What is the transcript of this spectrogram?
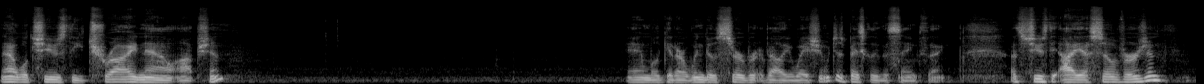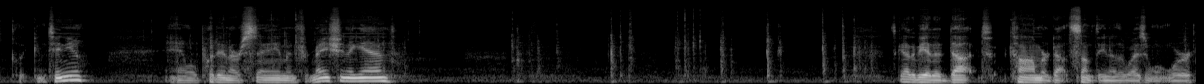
Now we'll choose the Try Now option. And we'll get our Windows Server evaluation, which is basically the same thing. Let's choose the ISO version, click Continue, and we'll put in our same information again. It's got to be at a dot .com or dot something, otherwise it won't work.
